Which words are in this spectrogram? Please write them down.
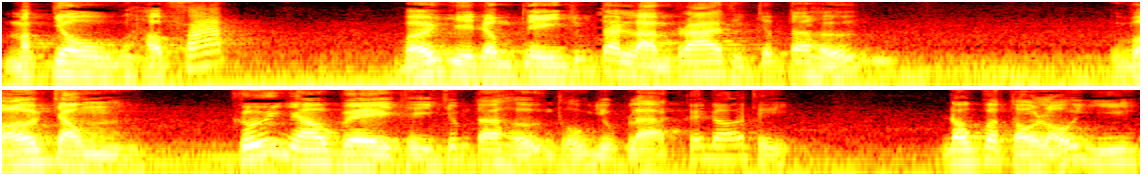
Mặc dù hợp pháp, bởi vì đồng tiền chúng ta làm ra thì chúng ta hưởng. Vợ chồng cưới nhau về thì chúng ta hưởng thụ dục lạc, cái đó thì đâu có tội lỗi gì.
